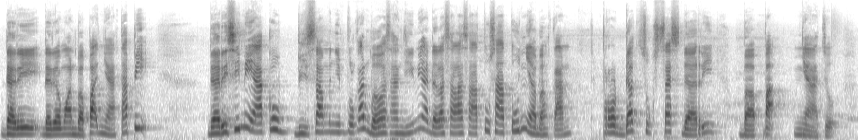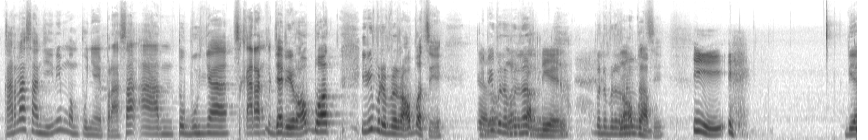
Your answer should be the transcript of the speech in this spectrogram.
dari dari omongan bapaknya. Tapi dari sini aku bisa menyimpulkan bahwa Sanji ini adalah salah satu satunya bahkan produk sukses dari bapaknya, Cuk. Karena Sanji ini mempunyai perasaan, tubuhnya sekarang menjadi robot. Ini benar-benar robot sih. Ya, Ini dia. benar-benar robot sih. Ih, Dia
